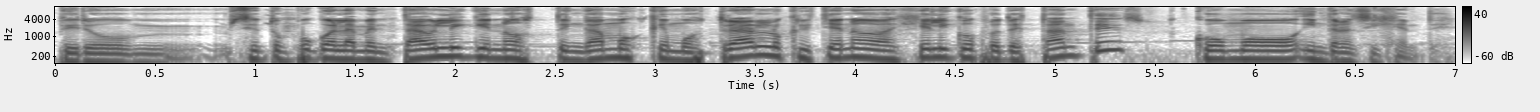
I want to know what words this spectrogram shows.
pero mm, siento un poco lamentable que nos tengamos que mostrar los cristianos evangélicos protestantes como intransigentes,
